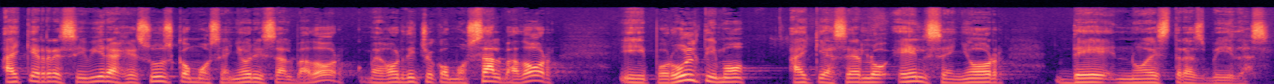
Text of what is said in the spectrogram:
hay que recibir a Jesús como Señor y Salvador, mejor dicho, como Salvador. Y por último, hay que hacerlo el Señor de nuestras vidas.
